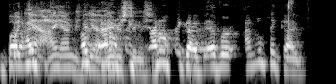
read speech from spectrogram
But, I- yeah, I, under, I, yeah, I I understand. think, I don't think I've ever. I don't think I've.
